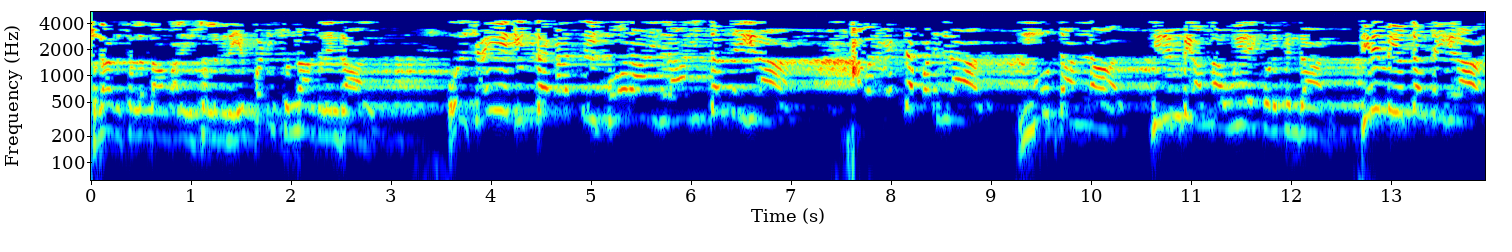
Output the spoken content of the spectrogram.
சொன்னார்கள் சொல்லலாம் அலைஹி எப்படி சொன்னார்கள் என்றால் ஒரு ஷஹீத் யுத்த களத்தில் போராடுகிறார் யுத்தம் செய்கிறார் அவர் வெட்டப்படுகிறார் மூத்தாகிறார் திரும்பி அல்லா உயிரை கொடுக்கின்றான் திரும்பி யுத்தம் செய்கிறார்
